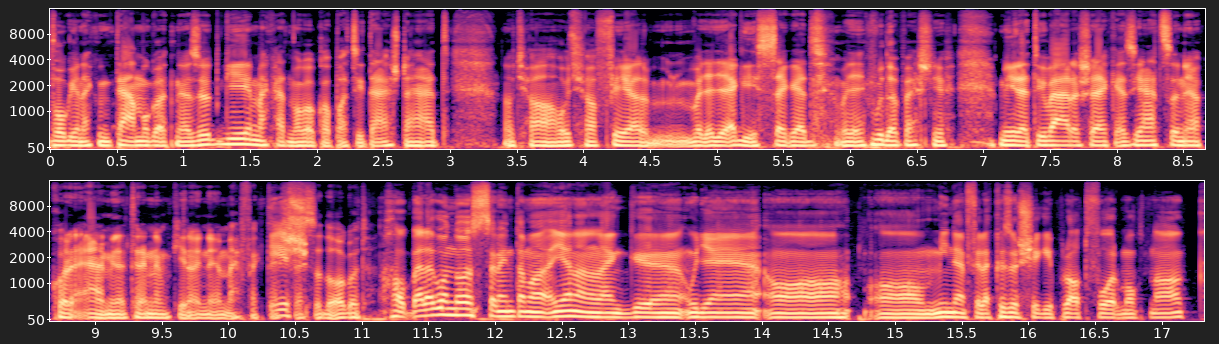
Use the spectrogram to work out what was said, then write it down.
fogja nekünk támogatni az 5G, meg hát maga a kapacitás, tehát hogyha, hogyha fél, vagy egy egész Szeged, vagy egy Budapest méretű város elkezd játszani, akkor elméletileg nem kéne, hogy nagyon megfektesse ezt a dolgot. Ha belegondolsz, szerintem a jelenleg ugye a, a mindenféle közösségi platformoknak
